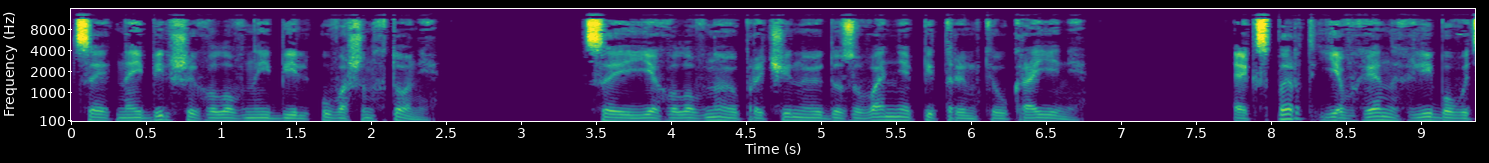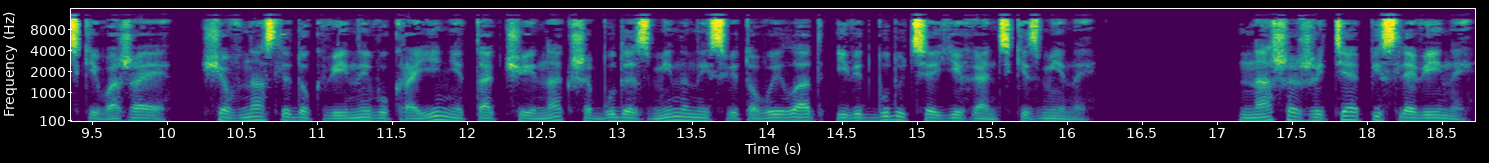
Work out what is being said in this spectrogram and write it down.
це найбільший головний біль у Вашингтоні. Це і є головною причиною дозування підтримки Україні. Експерт Євген Глібовицький вважає, що внаслідок війни в Україні так чи інакше буде змінений світовий лад і відбудуться гігантські зміни. Наше життя після війни.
